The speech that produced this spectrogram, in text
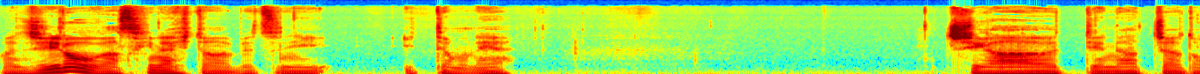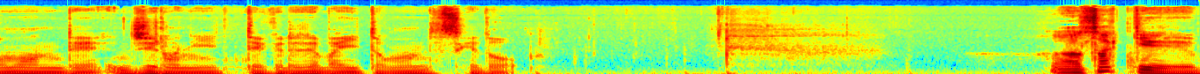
まあ、二郎が好きな人は別に行ってもね違うってなっちゃうと思うんで二郎に行ってくれればいいと思うんですけど。あさっき、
